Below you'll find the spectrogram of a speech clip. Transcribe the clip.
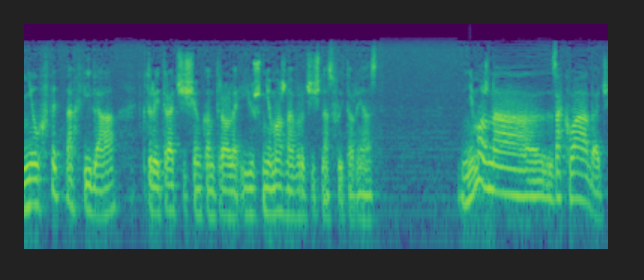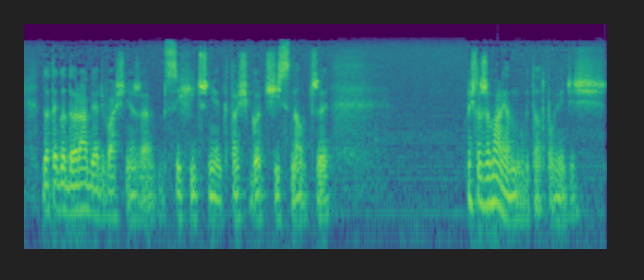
nieuchwytna chwila, w której traci się kontrolę i już nie można wrócić na swój tor jazdy. Nie można zakładać, do tego dorabiać właśnie, że psychicznie ktoś go cisnął, czy... Myślę, że Marian mógłby to odpowiedzieć.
